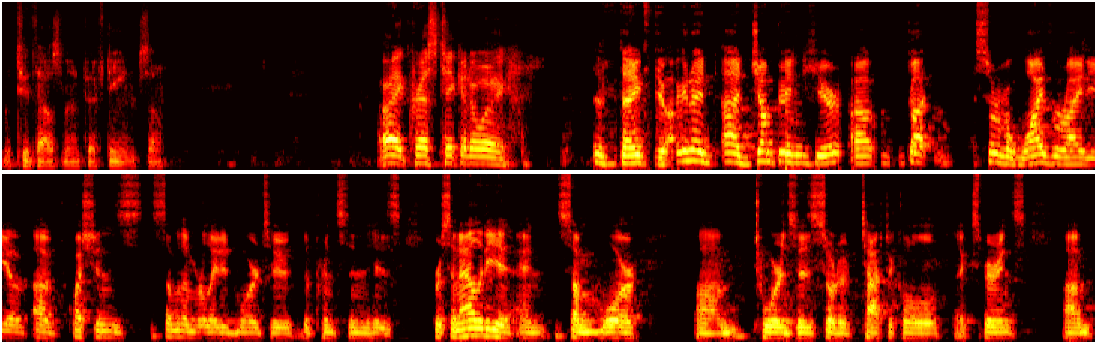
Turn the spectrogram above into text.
the 2015. So, all right, Chris, take it away. Thank you. I'm going to uh, jump in here. Uh, got sort of a wide variety of, of questions, some of them related more to the prince and his personality, and some more um, towards his sort of tactical experience, um,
